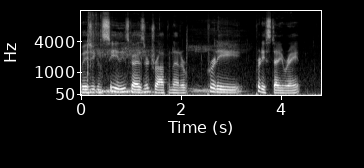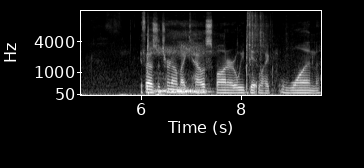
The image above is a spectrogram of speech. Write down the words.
But as you can see, these guys are dropping at a pretty pretty steady rate. If I was to turn on my cow spawner, we'd get like one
